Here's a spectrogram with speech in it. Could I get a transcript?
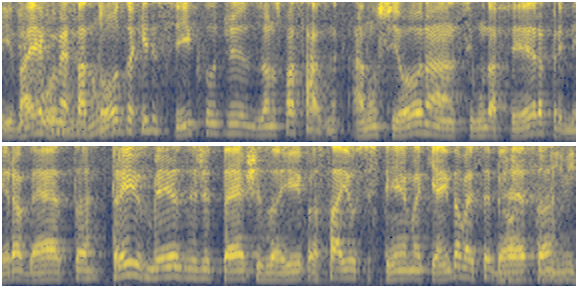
E vai E, pô, recomeçar não- todo aquele ciclo de, dos anos passados, né? Anunciou na segunda-feira, primeira beta, três meses de testes aí para sair o sistema, que ainda vai ser beta. Nossa, nem me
